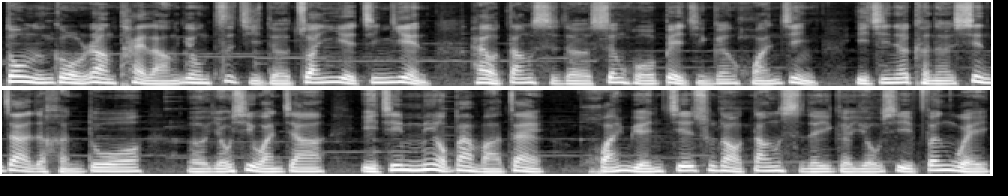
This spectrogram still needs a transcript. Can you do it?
都能够让太郎用自己的专业经验，还有当时的生活背景跟环境，以及呢，可能现在的很多呃游戏玩家已经没有办法再还原接触到当时的一个游戏氛围。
